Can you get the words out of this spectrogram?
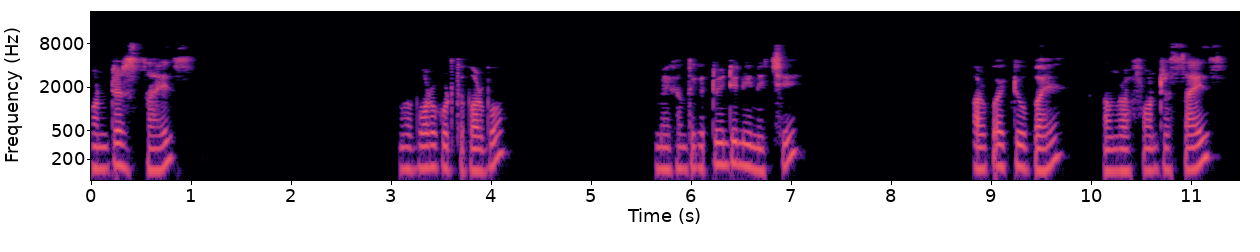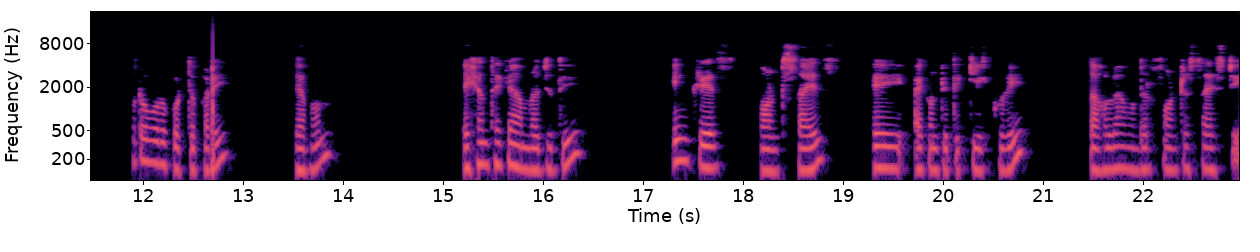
ফন্টের সাইজ আমরা বড় করতে পারব। আমি এখান থেকে টোয়েন্টি নিয়ে নিচ্ছি। আর কয়েকটি উপায়ে আমরা ফন্টের সাইজ ছোট বড় করতে পারি। যেমন এখান থেকে আমরা যদি ইনক্রিজ ফন্ট সাইজ এই আইকনটিতে ক্লিক করি, তাহলে আমাদের ফন্টের সাইজটি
